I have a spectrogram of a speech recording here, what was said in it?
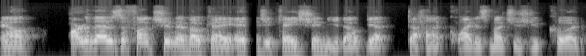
Now, part of that is a function of okay, education. You don't get to hunt quite as much as you could.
